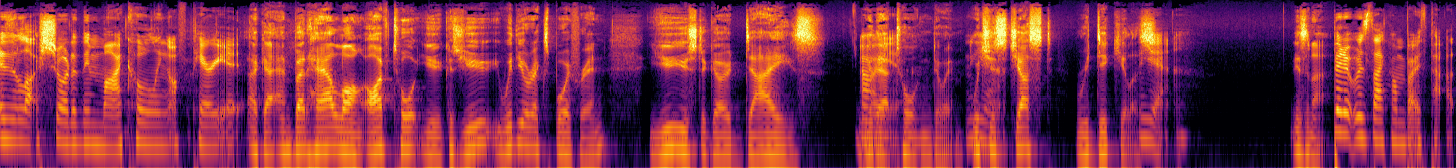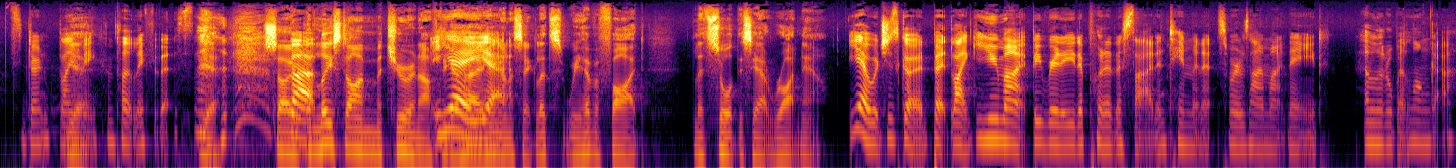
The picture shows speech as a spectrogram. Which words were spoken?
is a lot shorter than my cooling off period. okay, and but how long? I've taught you because you with your ex-boyfriend, you used to go days Oh, without yeah. talking to him, which Yeah. is just ridiculous, Yeah. Isn't it? But it was like on both parts. Don't blame Yeah. me completely for this. Yeah. So at least I'm mature enough to Yeah, go, hey, hang on a sec, let's we have a fight, let's sort this out right now. Yeah, which is good. But like you might be ready to put it aside in 10 minutes, whereas I might need a little bit longer.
